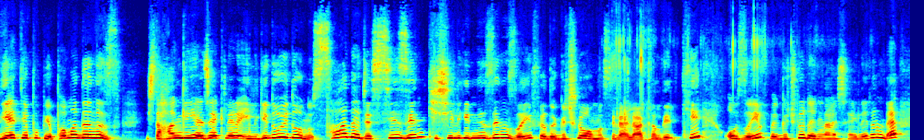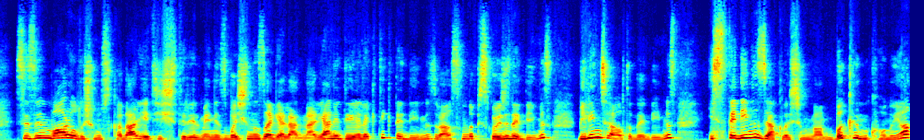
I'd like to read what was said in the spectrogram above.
diyet yapıp yapamadığınız, işte hangi yiyeceklere ilgi duyduğunuz sadece sizin kişiliğinizin zayıf ya da güçlü olmasıyla alakalı değil ki o zayıf ve güçlü denilen şeylerin de sizin varoluşunuz kadar yetiştirilmeniz, başınıza gelenler yani diyalektik dediğimiz ve aslında psikoloji dediğimiz, bilinçaltı dediğimiz istediğiniz yaklaşımdan bakın konuya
